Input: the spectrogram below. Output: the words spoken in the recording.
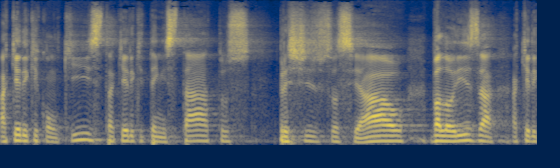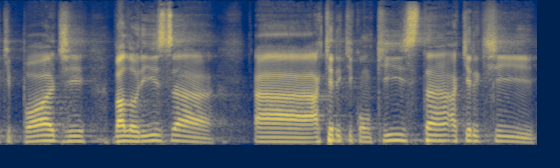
aquele que conquista, aquele que tem status, prestígio social, valoriza aquele que pode, valoriza ah, aquele que conquista, aquele que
